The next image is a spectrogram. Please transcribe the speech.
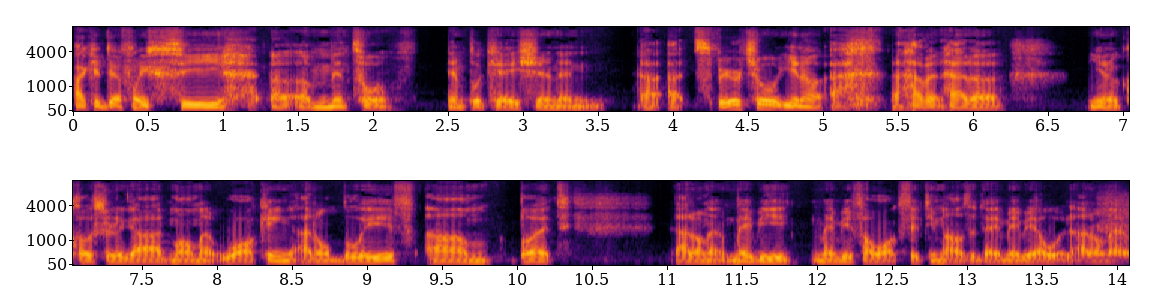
I could definitely see a, a mental implication and uh, uh, spiritual. You know, I haven't had a you know closer to God moment walking. I don't believe, um, but I don't know. Maybe maybe if I walk 50 miles a day, maybe I would. I don't know.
